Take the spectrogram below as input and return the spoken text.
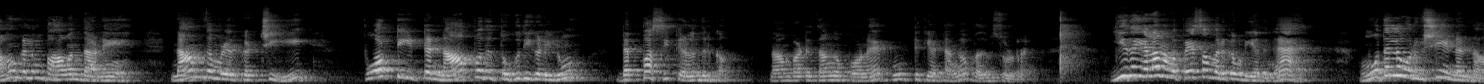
அவங்களும் பாவம் தானே நாம் தமிழர் கட்சி போட்டியிட்ட நாற்பது தொகுதிகளிலும் டெபாசிட் இழந்திருக்கான். நான் பாட்டு தாங்க போனேன் கூப்பிட்டு கேட்டாங்க பதில் சொல்கிறேன் இதையெல்லாம் நம்ம பேசாமல் இருக்க முடியாதுங்க. முதல்ல ஒரு விஷயம் என்னென்னா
